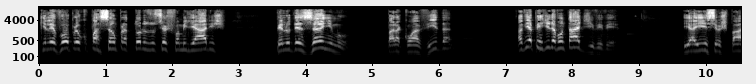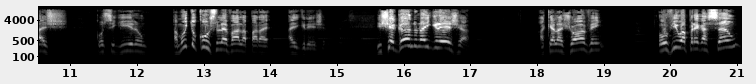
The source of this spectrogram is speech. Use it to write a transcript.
que levou preocupação para todos os seus familiares pelo desânimo para com a vida, havia perdido a vontade de viver. E aí seus pais conseguiram, a muito custo, levá-la para a igreja. E chegando na igreja, aquela jovem ouviu a pregação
